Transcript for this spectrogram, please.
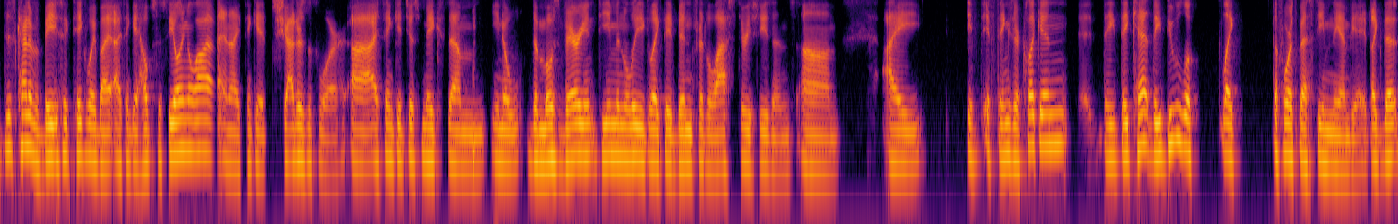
this kind of a basic takeaway, but I think it helps the ceiling a lot, and I think it shatters the floor. Uh, I think it just makes them, you know, the most variant team in the league, like they've been for the last three seasons. Um, I, if if things are clicking, they they can't. They do look like the fourth best team in the NBA. Like that,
